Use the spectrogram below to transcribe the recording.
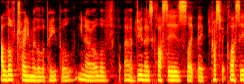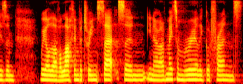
I love training with other people. You know, I love uh, doing those classes, like the CrossFit classes, and we all have a laugh in between sets. And you know, I've made some really good friends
